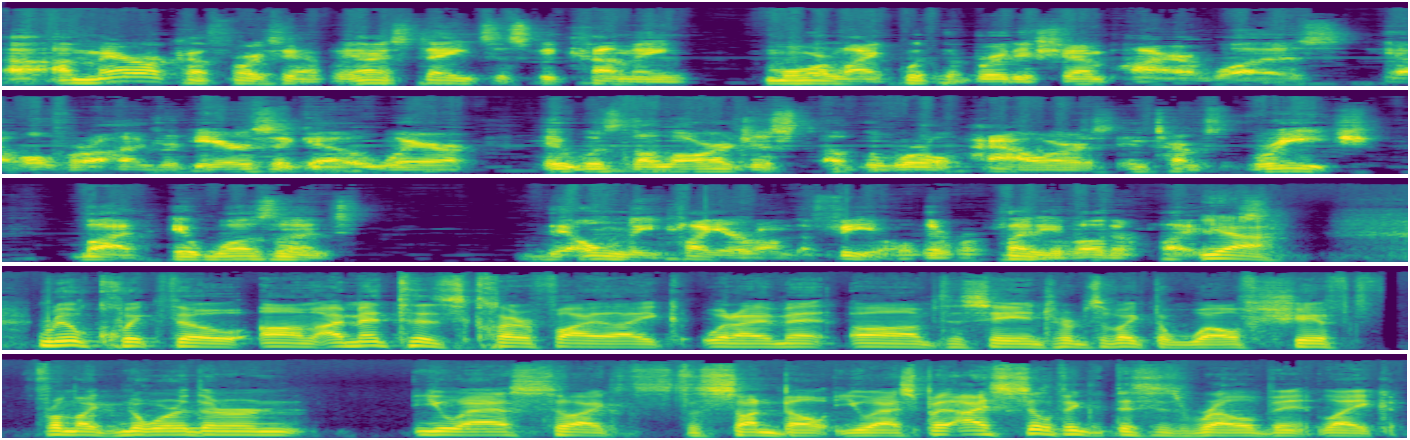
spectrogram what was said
Uh, America, for example, the United States is becoming more like what the British Empire was you know, over a hundred years ago, where it was the largest of the world powers in terms of reach, but it wasn't the only player on the field. There were plenty of other players. Yeah. Real quick though, um, I meant to clarify like what I meant um, to say in terms of like the wealth shift from like northern U.S. to like the Sun Belt U.S. But I still think this is relevant. Like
